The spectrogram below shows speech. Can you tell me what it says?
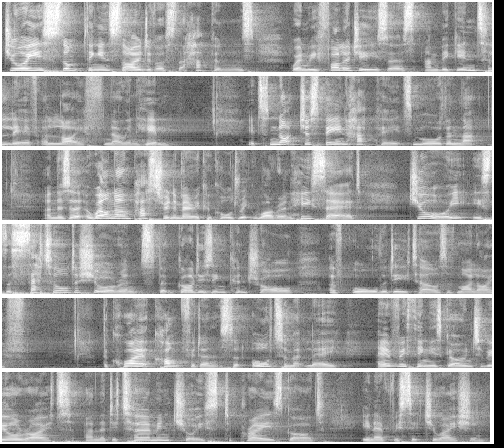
Joy is something inside of us that happens when we follow Jesus and begin to live a life knowing Him. It's not just being happy, it's more than that. And there's a, well known pastor in America called Rick Warren. He said, Joy is the settled assurance that God is in control of all the details of my life. The quiet confidence that ultimately everything is going to be all right, and the determined choice to praise God in every situation.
